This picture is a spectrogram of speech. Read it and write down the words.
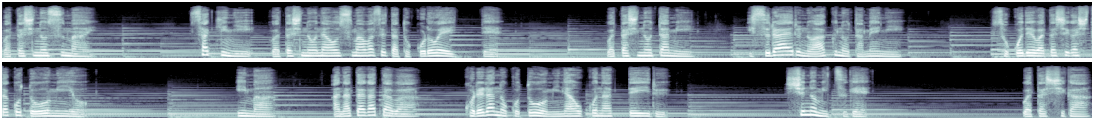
私の住まい、先に私の名を住まわせたところへ行って、私の民、イスラエルの悪のために、そこで私がしたことを見よ。今、あなた方はこれらのことを皆行っている。主の蜜げ。私が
